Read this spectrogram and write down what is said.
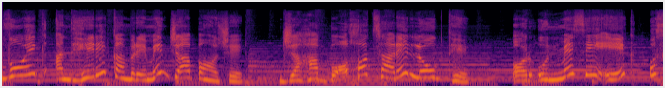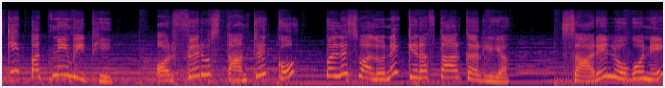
वो एक अंधेरे कमरे में जा पहुँचे, जहाँ बहुत सारे लोग थे और उनमें से एक उसकी पत्नी भी थी और फिर उस तांत्रिक को पुलिस वालों ने गिरफ़्तार कर लिया। सारे लोगों ने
